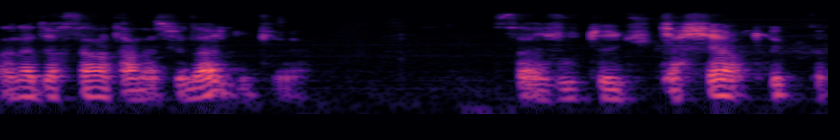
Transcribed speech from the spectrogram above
un adversaire international. Donc, euh, ça ajoute euh, du cachet à leur truc. quoi.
